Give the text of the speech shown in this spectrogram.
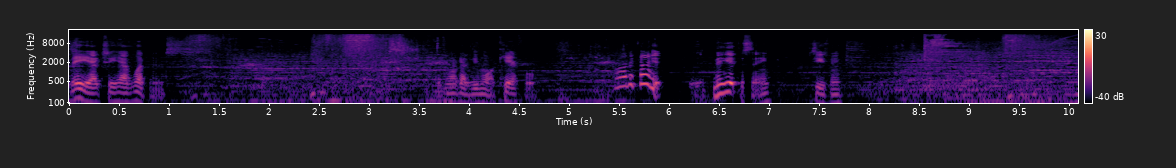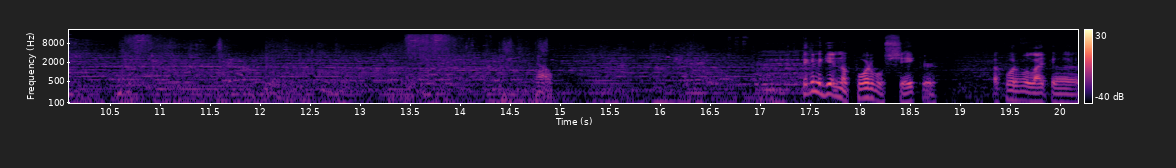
they actually have weapons. I gotta be more careful. Oh, they kind of hit. They hit the same. Excuse me. Ow. Thinking of getting a portable shaker. A portable, like a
